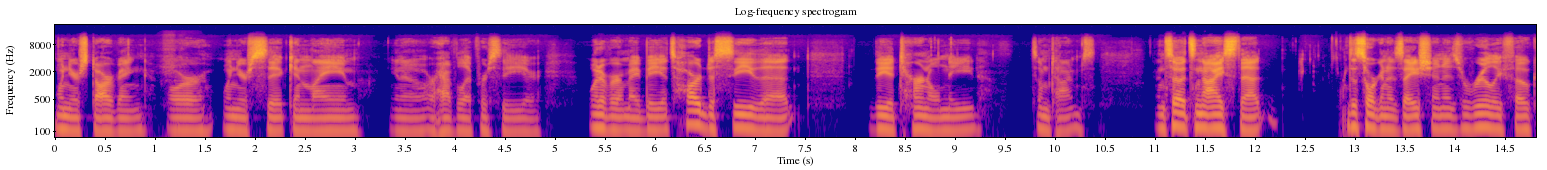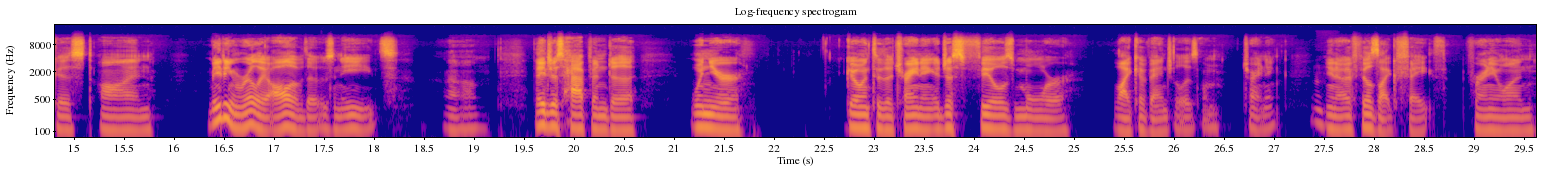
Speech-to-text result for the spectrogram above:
when you're starving or when you're sick and lame, you know, or have leprosy or whatever it may be. It's hard to see that the eternal need sometimes. And so it's nice that this organization is really focused on meeting really all of those needs. Um, they just happen to, when you're going through the training, it just feels more like evangelism training. Mm-hmm. You know, it feels like faith for anyone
